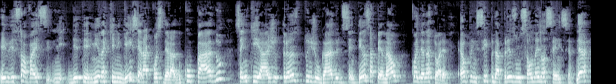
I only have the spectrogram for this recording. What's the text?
Ele só vai se determina que ninguém será considerado culpado sem que haja o trânsito em julgado de sentença penal condenatória. É o princípio da presunção da inocência, né?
